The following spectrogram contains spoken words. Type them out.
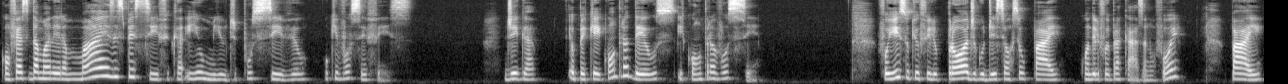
Confesse da maneira mais específica e humilde possível o que você fez. Diga: Eu pequei contra Deus e contra você. Foi isso que o filho pródigo disse ao seu pai quando ele foi para casa, não foi? Pai,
